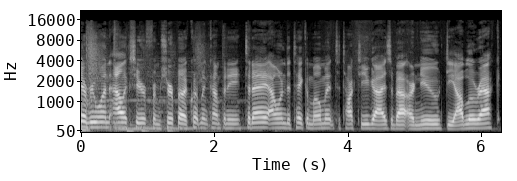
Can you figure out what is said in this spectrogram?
everyone, Alex here from Sherpa Equipment Company. Today I wanted to take a moment to talk to you guys about our new Diablo rack.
